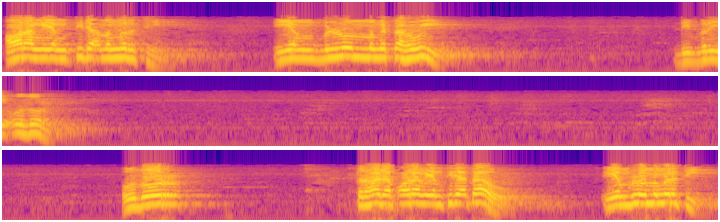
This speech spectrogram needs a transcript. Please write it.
orang yang tidak mengerti, yang belum mengetahui, diberi uzur Udur terhadap orang yang tidak tahu, yang belum mengerti.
